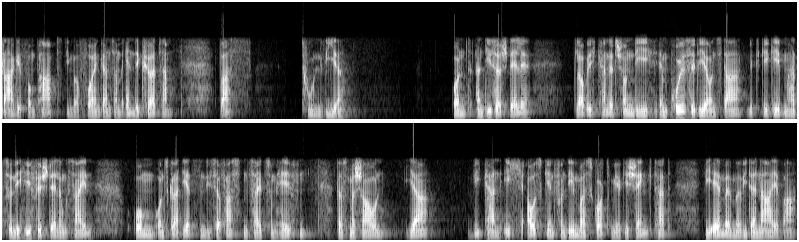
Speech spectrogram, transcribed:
Frage vom Papst, die wir vorhin ganz am Ende gehört haben, was tun wir? Und an dieser Stelle, glaube ich, kann jetzt schon die Impulse, die er uns da mitgegeben hat, so eine Hilfestellung sein, um uns gerade jetzt in dieser Fastenzeit zum helfen, dass wir schauen, ja, wie kann ich ausgehen von dem, was Gott mir geschenkt hat, wie er mir immer wieder nahe war?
